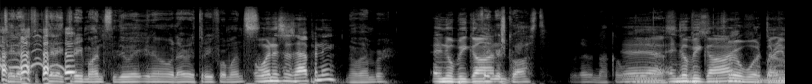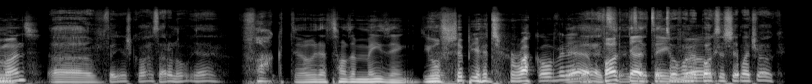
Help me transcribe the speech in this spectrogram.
take like, take like three months to do it. You know, whatever, three four months. when is this happening? November. And you'll be gone. Fingers crossed. Whatever, knock on Yeah, yeah. Yes, and you'll be gone Through for wood, by three months. Uh, fingers crossed. I don't know. Yeah. Fuck, dude, that sounds amazing. You'll ship your truck over there, Yeah, fuck it's, that it's like thing, Twelve hundred bucks to ship my truck.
